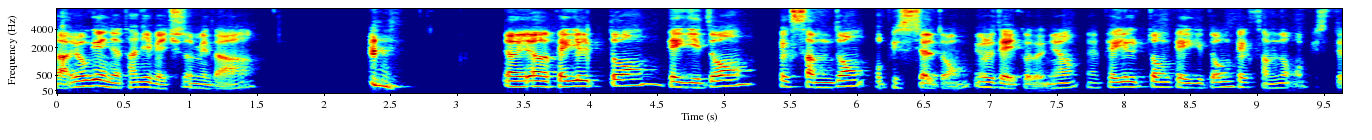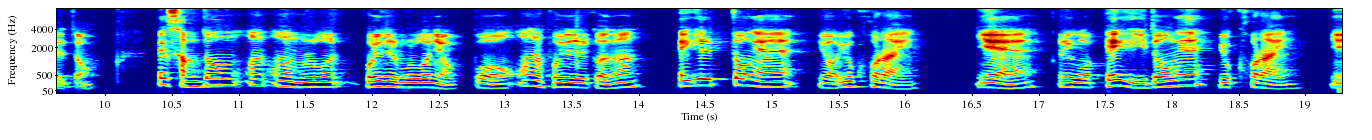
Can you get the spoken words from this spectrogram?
자, 요게 이제 단지 배치도입니다. 여기 101동, 102동, 103동, 오피스텔동 이렇게 돼 있거든요. 101동, 102동, 103동, 오피스텔동. 103동은 오늘 물건 보여드릴 물건이 없고 오늘 보여드릴 거는 101동의 요 6호 라인, 예, 그리고 102동의 6호 라인, 예,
